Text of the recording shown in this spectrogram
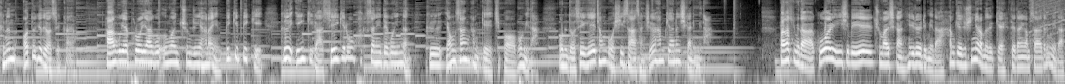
그는 어떻게 되었을까요? 한국의 프로야구 응원춤 중의 하나인 삐끼삐끼 그 인기가 세계로 확산이 되고 있는 그 영상 함께 짚어봅니다. 오늘도 세계의 정보 시사 상식을 함께하는 시간입니다. 반갑습니다. 9월 22일 주말 시간 일요일입니다. 함께 해주신 여러분들께 대단히 감사드립니다.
